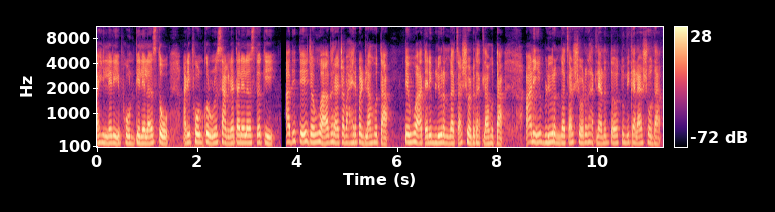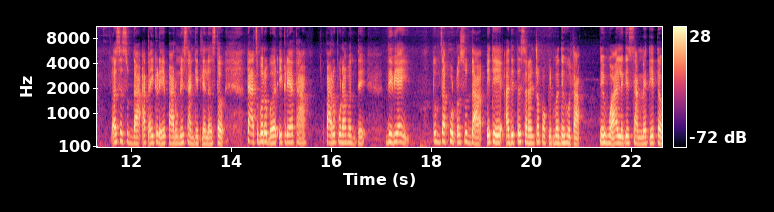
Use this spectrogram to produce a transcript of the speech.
अहिल्याने फोन केलेला असतो आणि फोन करून सांगण्यात आलेलं असतं की आदित्य जेव्हा घराच्या बाहेर पडला होता तेव्हा त्याने ब्ल्यू रंगाचा शर्ट घातला होता. आणि ब्ल्यू रंगाचा शर्ट घातल्यानंतर तुम्ही त्याला शोधा. असं सुद्धा आता इकडे पारूने सांगितलेलं असतं. त्याचबरोबर इकडे आता पारू पुन्हा म्हणते देवी आई तुमचा फोटोसुद्धा इथे आदित्य सरांच्या पॉकेटमध्ये होता. तेव्हा लगेच सांगण्यात येतं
